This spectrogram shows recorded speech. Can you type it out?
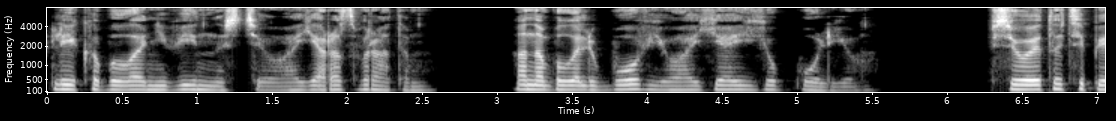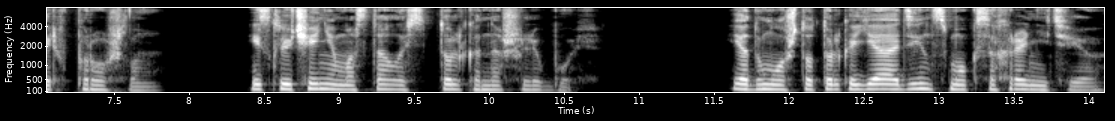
Лика была невинностью, а я развратом. Она была любовью, а я ее болью. Все это теперь в прошлом. Исключением осталась только наша любовь. Я думал, что только я один смог сохранить ее,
